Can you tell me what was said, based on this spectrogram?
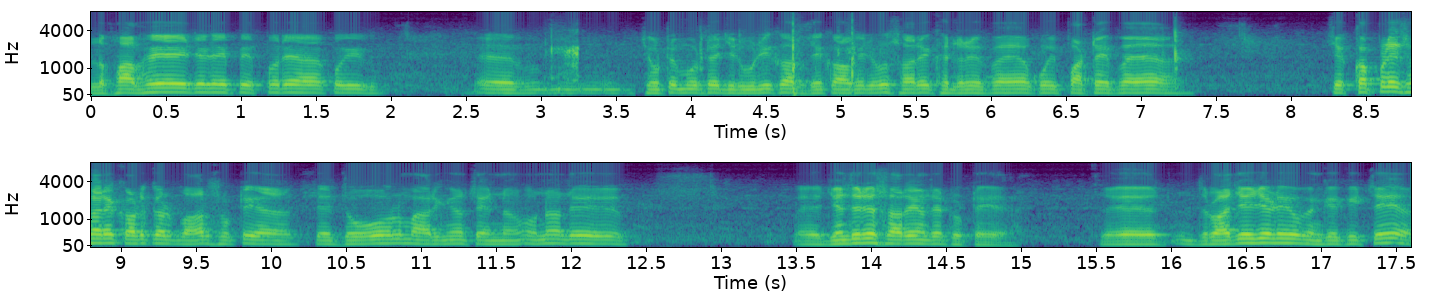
ਲਿਫਾਫੇ ਜਿਹੜੇ ਪੇਪਰ ਆ, ਕੋਈ ਛੋਟੇ ਮੋਟੇ ਜ਼ਰੂਰੀ ਘਰ ਦੇ ਕਾਗਜ਼, ਉਹ ਸਾਰੇ ਖਿਲਰੇ ਪਏ ਆ, ਕੋਈ ਪਾਟੇ ਪਏ ਆ। ਅਤੇ ਕੱਪੜੇ ਸਾਰੇ ਕੱਢ ਕੱਢ ਬਾਹਰ ਸੁੱਟੇ ਆ ਅਤੇ ਦੋ ਅਲਮਾਰੀਆਂ ਤਿੰਨ ਉਹਨਾਂ ਦੇ ਅਹ, ਜਿੰਦਰੇ ਸਾਰਿਆਂ ਦੇ ਟੁੱਟੇ ਆ। ਅਤੇ ਦਰਵਾਜ਼ੇ ਜਿਹੜੇ ਉਹ ਵਿੰਗੇ ਕੀਤੇ ਆ।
